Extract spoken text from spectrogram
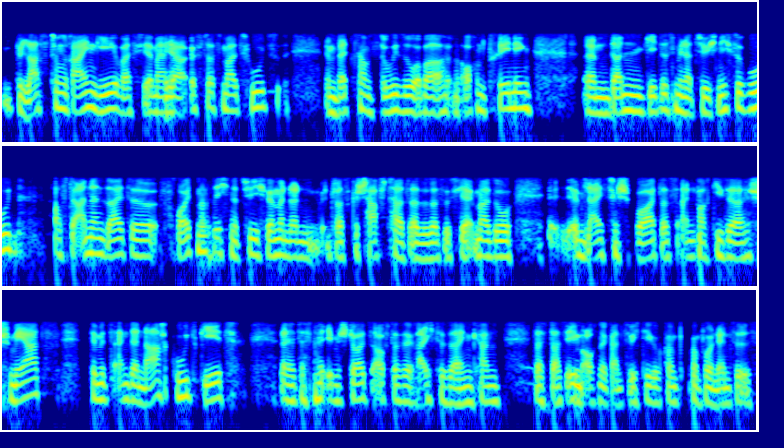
Belastung reingehe, was ja man ja öfters mal tut, im Wettkampf sowieso, aber auch im Training, ähm, dann geht es mir natürlich nicht so gut. Auf der anderen Seite freut man sich natürlich, wenn man dann etwas geschafft hat. Also das ist ja immer so äh, im Leistungssport, dass einfach dieser Schmerz, damit es einem danach gut geht, äh, dass man eben stolz auf das Erreichte sein kann, dass das eben auch eine ganz wichtige Komponente ist.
